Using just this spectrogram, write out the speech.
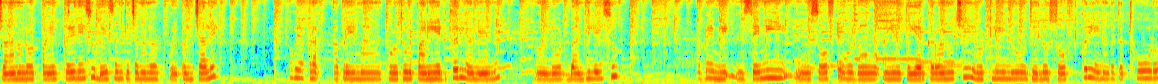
ચણાનો લોટ પણ એડ કરી દઈશું. બેસન કે ચણા લોટ કોઈ પણ ચાલે. હવે આપણા, આપણે એમાં થોડું થોડું પાણી એડ કરી અને એને લોટ બાંધી લઈશું. આપણે સેમી સોફ્ટ એવો ડો અહીંયા તૈયાર કરવાનો છે. રોટલીનો જેટલો સોફ્ટ કરીએ એના કરતાં થોડો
